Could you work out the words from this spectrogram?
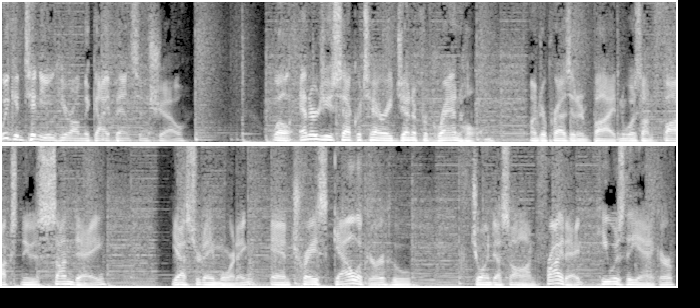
We continue here on the Guy Benson Show. Well, Energy Secretary Jennifer Granholm under President Biden was on Fox News Sunday, yesterday morning, and Trace Gallagher, who joined us on Friday, he was the anchor,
